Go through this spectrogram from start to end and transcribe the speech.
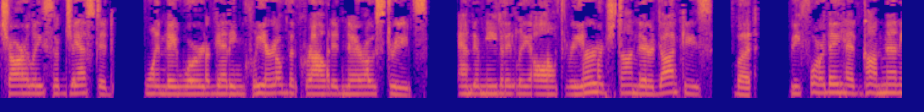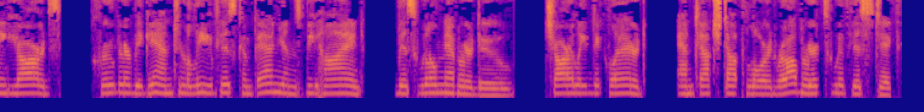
Charlie suggested, when they were getting clear of the crowded narrow streets, and immediately all three urged on their donkeys, but, before they had gone many yards, Kruger began to leave his companions behind. This will never do, Charlie declared, and touched up Lord Roberts with his stick.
